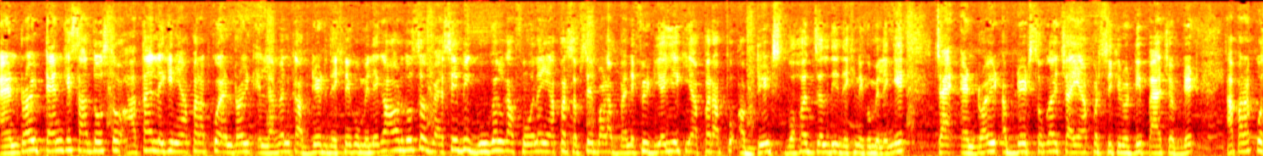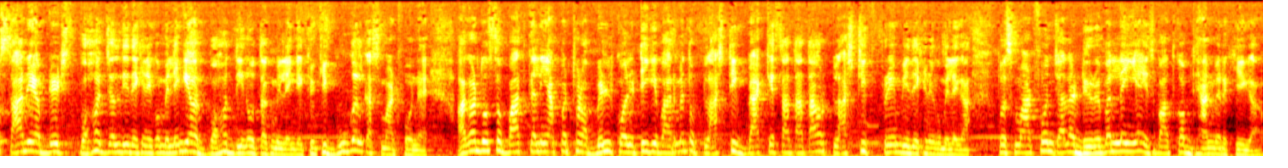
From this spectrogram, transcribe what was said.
एंड्रॉइड 10 के साथ दोस्तों आता है, लेकिन यहाँ पर आपको एंड्रॉइड 11 का अपडेट देखने को मिलेगा। और दोस्तों, वैसे भी गूगल का फ़ोन है, यहाँ पर सबसे बड़ा बेनिफिट यही है कि यहाँ पर आपको अपडेट्स बहुत जल्दी देखने को मिलेंगे। चाहे एंड्रॉइड अपडेट्स होगा, चाहे यहाँ पर सिक्योरिटी पैच अपडेट यहाँ पर आपको सारे अपडेट्स बहुत जल्दी देखने को मिलेंगे और बहुत दिनों तक मिलेंगे, क्योंकि गूगल का स्मार्टफ़ोन है। अगर दोस्तों बात करें यहाँ पर थोड़ा बिल्ड क्वालिटी के बारे में तो प्लास्टिक बैग के साथ आता है और प्लास्टिक फ्रेम भी देखने को मिलेगा। तो स्मार्टफ़ोन ज़्यादा ड्यूरेबल नहीं है, इस बात को आप ध्यान में रखिएगा।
